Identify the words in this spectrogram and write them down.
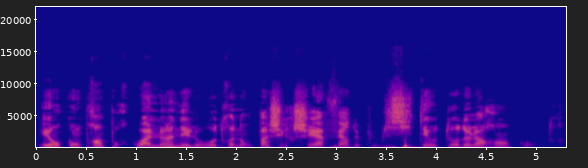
Et on comprend pourquoi l'un et l'autre n'ont pas cherché à faire de publicité autour de leur rencontre.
